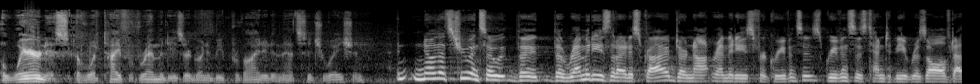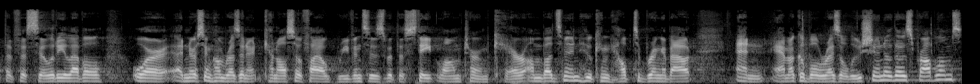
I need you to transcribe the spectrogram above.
awareness of what type of remedies are going to be provided in that situation. No, that's true. And so the, the remedies that I described are not remedies for grievances. Grievances tend to be resolved at the facility level, or a nursing home resident can also file grievances with the state long term care ombudsman who can help to bring about an amicable resolution of those problems.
